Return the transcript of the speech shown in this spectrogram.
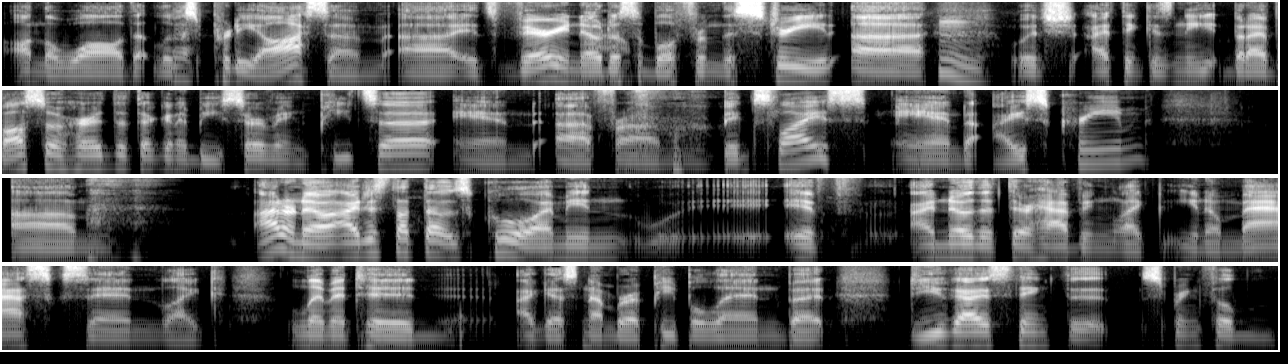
on the wall that looks pretty awesome. Uh, it's very noticeable from the street uh, which i think is neat but i've also heard that they're going to be serving pizza and uh, from big slice and ice cream. Um, I don't know. I just thought that was cool. I mean, if I know that they're having like, you know, masks and like limited, I guess, number of people in, but do you guys think that Springfield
